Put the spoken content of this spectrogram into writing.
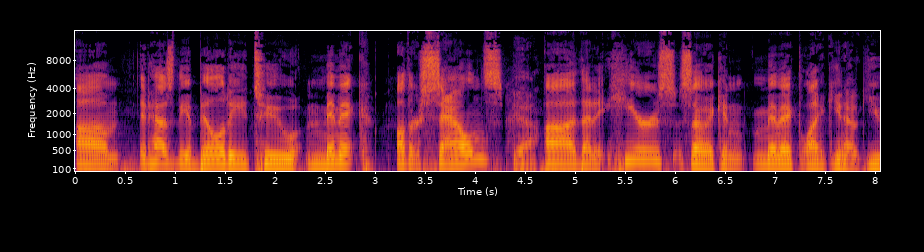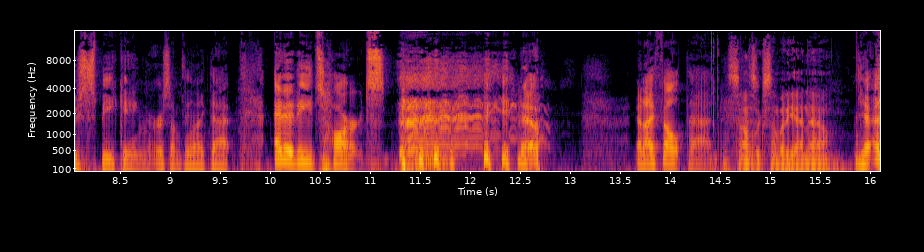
Um, it has the ability to mimic other sounds Yeah. uh, that it hears, so it can mimic like you know you speaking or something like that, and it eats hearts, you know. And I felt that. It sounds like somebody I know. Yeah.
